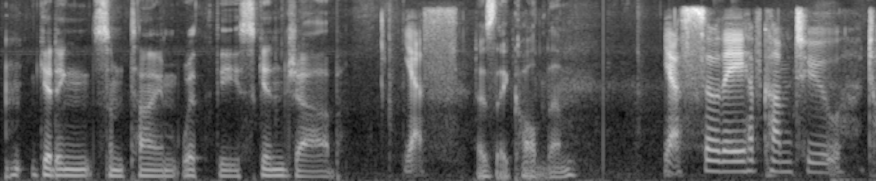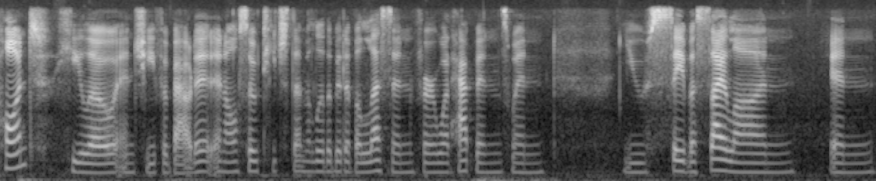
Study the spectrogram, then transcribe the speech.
getting some time with the skin job, yes, as they called them. yes. So they have come to taunt Helo and Chief about it, and also teach them a little bit of a lesson for what happens when you save a Cylon in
